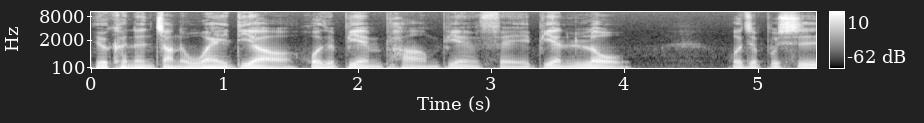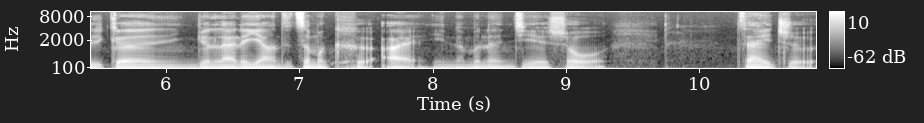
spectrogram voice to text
有可能长得歪掉，或者变胖、变肥、变肉，或者不是跟原来的样子这么可爱，你能不能接受？再者，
